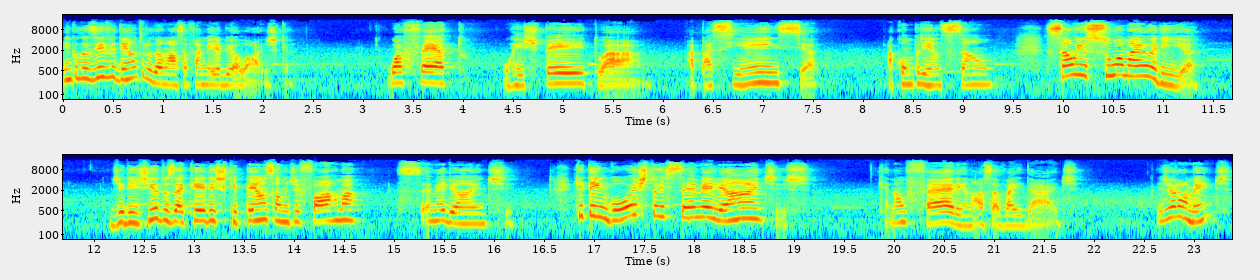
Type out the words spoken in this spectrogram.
inclusive dentro da nossa família biológica. O afeto, o respeito, a, a paciência, a compreensão, são em sua maioria dirigidos àqueles que pensam de forma semelhante, que têm gostos semelhantes, que não ferem nossa vaidade. E geralmente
